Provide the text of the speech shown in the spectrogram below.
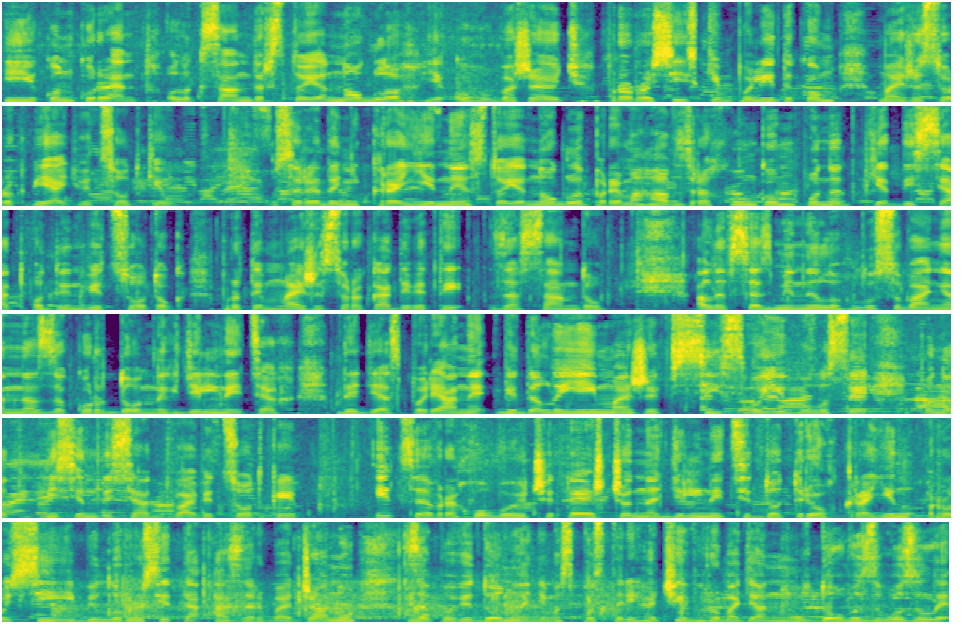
Її конкурент Олександр Стояногло, якого вважають проросійським політиком, майже 45%. У середині країни Стояногло перемагав з рахунком понад 51% проти майже 49% за Санду. Але все змінило голосування на закордонних дільницях, де діаспоряни віддали їй майже всі свої голоси понад 82%. І це враховуючи те, що на дільниці до трьох країн Росії, Білорусі та Азербайджану за повідомленнями спостерігачів громадян Молдови звозили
